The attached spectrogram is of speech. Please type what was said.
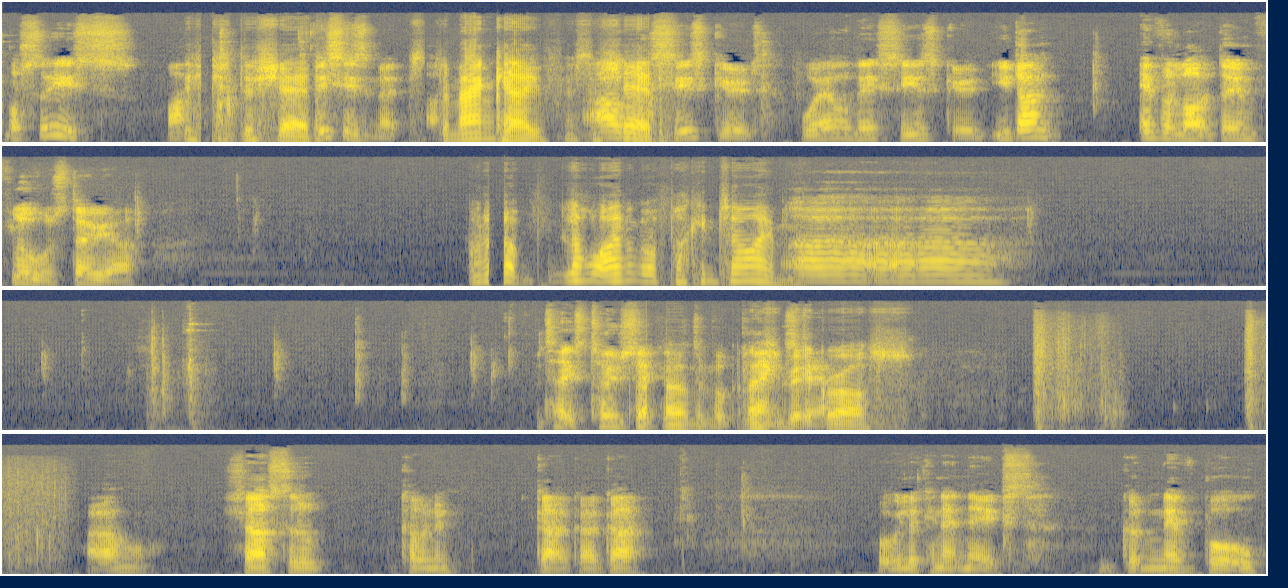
What's this? This is the shed. This isn't it. It's the man cave. It's the Oh, shed. this is good. Well, this is good. You don't ever like doing floors, do you? I'm not, no, I haven't got fucking time. Uh... It takes two seconds to um, put that's a planks bit of down. grass. Oh. Shall I still coming in? Go, go, go. What are we looking at next? We've got a Nev portal.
